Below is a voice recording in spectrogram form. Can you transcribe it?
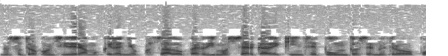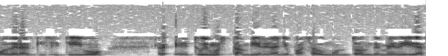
Nosotros consideramos que el año pasado perdimos cerca de 15 puntos en nuestro poder adquisitivo. Eh, tuvimos también el año pasado un montón de medidas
